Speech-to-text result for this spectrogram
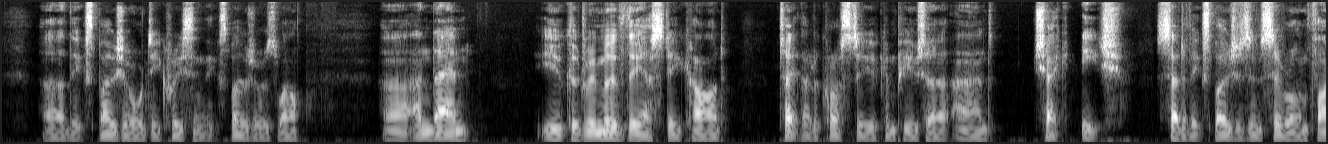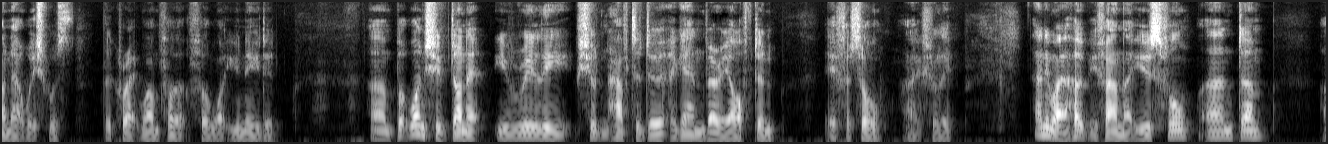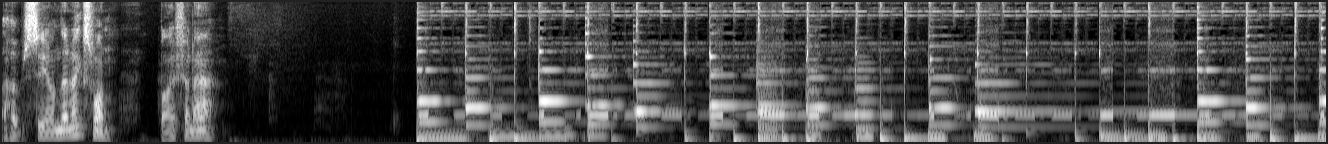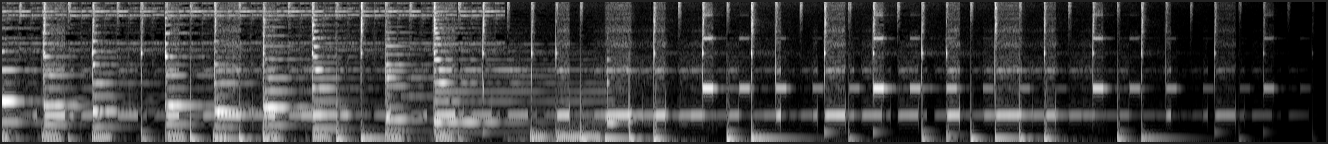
uh, the exposure or decreasing the exposure as well. Uh, and then you could remove the SD card, take that across to your computer and check each set of exposures in Siril and find out which was the correct one for, for what you needed. Um, but once you've done it, you really shouldn't have to do it again very often, if at all, actually. Anyway, I hope you found that useful, and um, I hope to see you on the next one. Bye for now.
